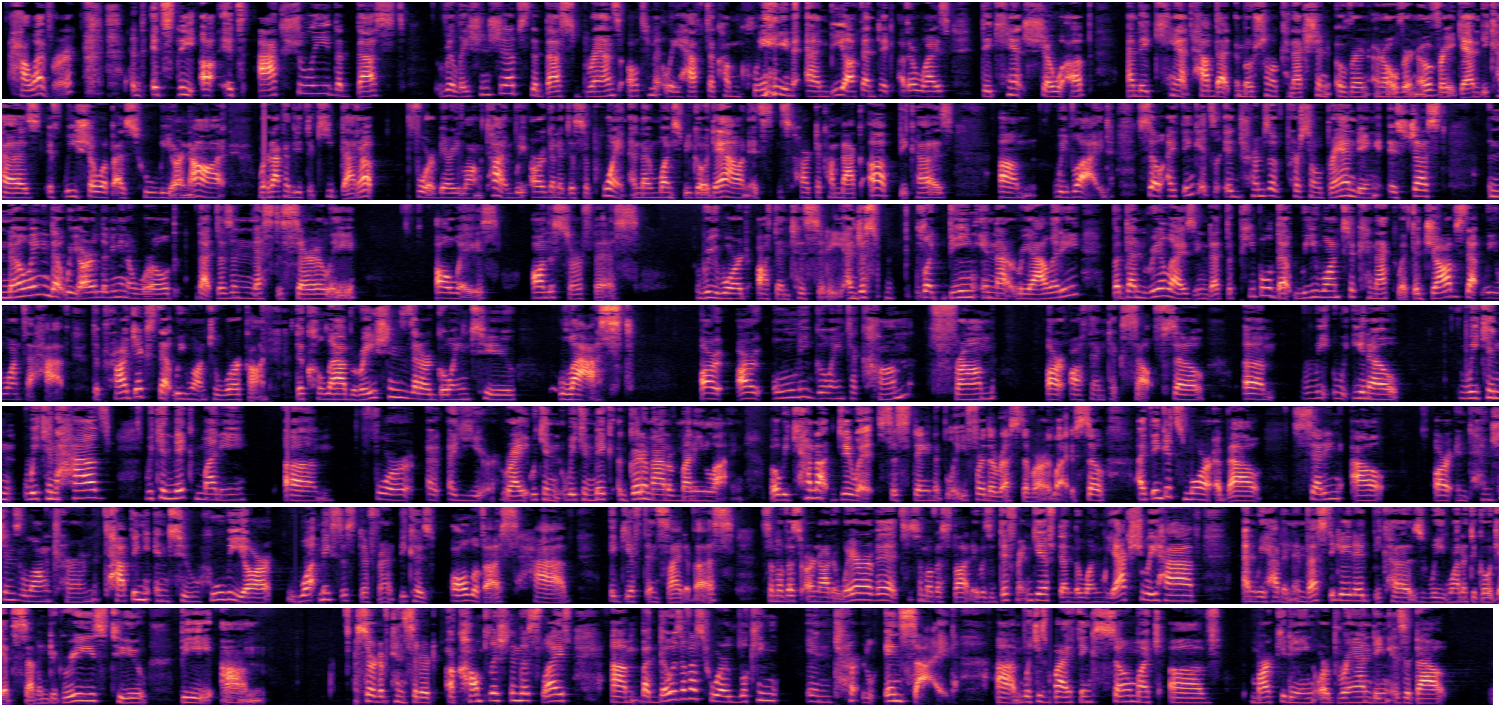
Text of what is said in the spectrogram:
however, it's the uh, it's actually the best relationships, the best brands ultimately have to come clean and be authentic. Otherwise, they can't show up and they can't have that emotional connection over and, and over and over again. Because if we show up as who we are not, we're not going to be able to keep that up for a very long time. We are going to disappoint. And then once we go down, it's, it's hard to come back up because um, we've lied. So I think it's in terms of personal branding, it's just knowing that we are living in a world that doesn't necessarily always on the surface reward authenticity and just like being in that reality, but then realizing that the people that we want to connect with, the jobs that we want to have, the projects that we want to work on, the collaborations that are going to last are are only going to come from our authentic self. So um, we, we, you know, we can we can have we can make money um, for a, a, year, right? We can we can make a good amount of money lying, but we cannot do it sustainably for the rest of our lives. So I think it's more about setting out our intentions long term, tapping into who we are, what makes us different, because all of us have a gift inside of us. Some of us are not aware of it. Some of us thought it was a different gift than the one we actually have. And we haven't investigated because we wanted to go get seven degrees to be um, sort of considered accomplished in this life. Um, but those of us who are looking inter- inside, um, which is why I think so much of marketing or branding is about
